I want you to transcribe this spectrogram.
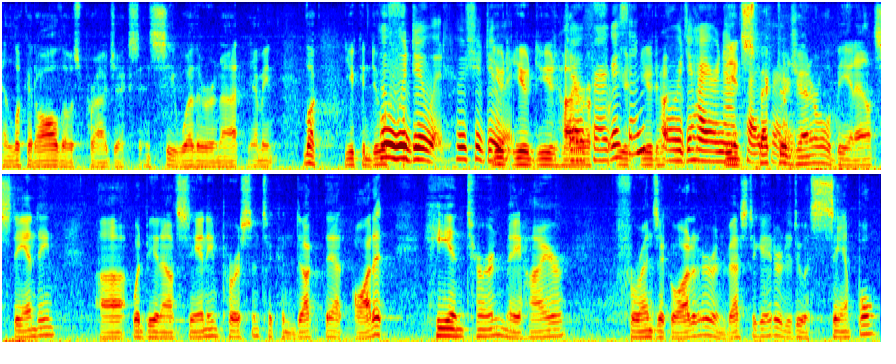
and look at all those projects and see whether or not, I mean, look, you can do it. Who would do it? Who should do You'd, it? you'd, you'd hire Joe a fir- you'd- Ferguson, you'd or would you hire an the outside inspector firm? general would be an outstanding uh, would be an outstanding person to conduct that audit. He in turn may hire forensic auditor, investigator to do a sample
